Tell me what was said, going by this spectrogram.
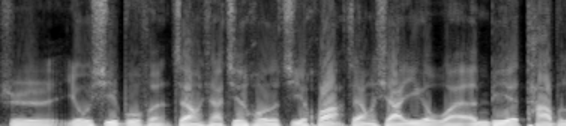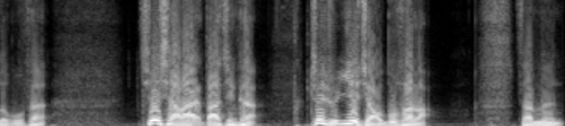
是游戏部分，再往下今后的计划，再往下一个我爱 NBA top 的部分。接下来大家请看，这就是页脚部分了。咱们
